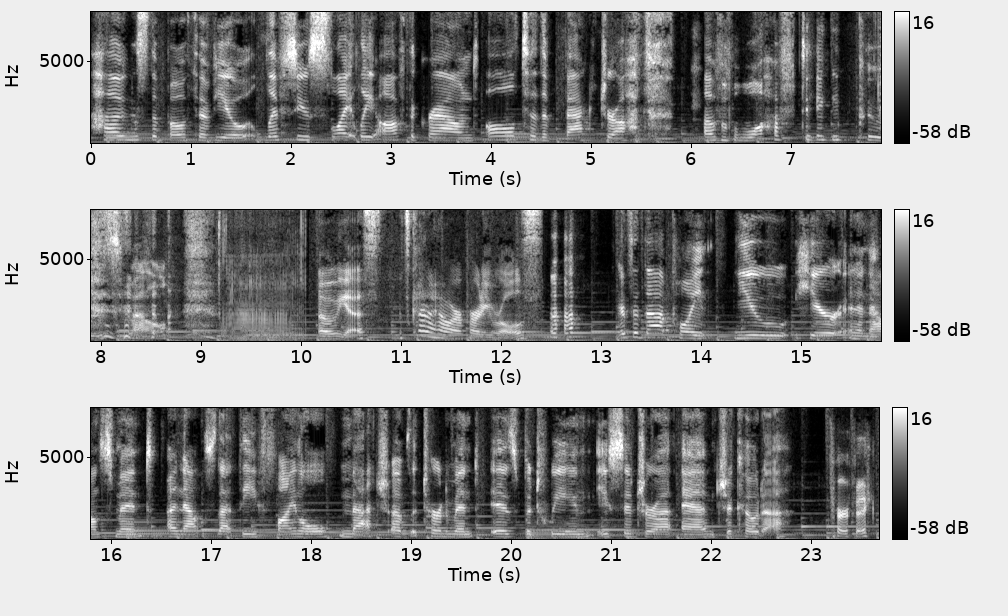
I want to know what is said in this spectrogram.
hugs the both of you, lifts you slightly off the ground, all to the backdrop of wafting poo smell. Oh, yes. It's kind of how our party rolls. It's at that point you hear an announcement announce that the final match of the tournament is between Isidra and Chakota. Perfect.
